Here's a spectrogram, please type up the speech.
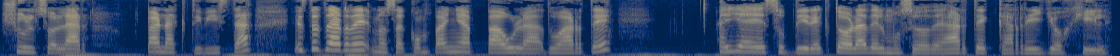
Schul Solar Panactivista, esta tarde nos acompaña Paula Duarte. Ella es subdirectora del Museo de Arte Carrillo Gil.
